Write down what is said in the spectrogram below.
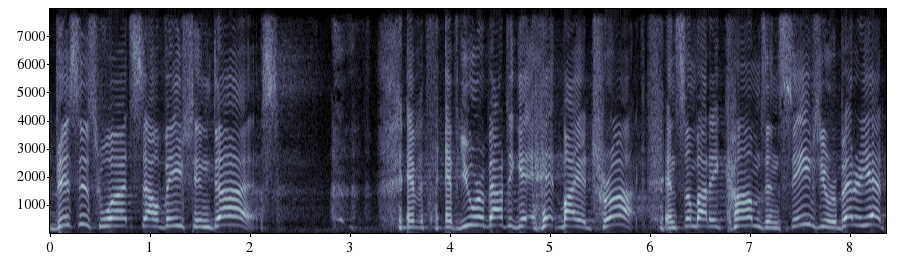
this is what salvation does. If, if you were about to get hit by a truck and somebody comes and saves you, or better yet,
